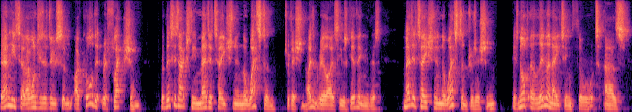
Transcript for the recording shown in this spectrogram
then he said, I want you to do some, I called it reflection, but this is actually meditation in the Western tradition. I didn't realize he was giving me this. Meditation in the Western tradition is not eliminating thought as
